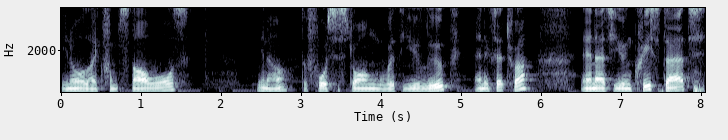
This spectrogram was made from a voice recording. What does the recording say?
You know, like from Star Wars, you know, the force is strong with you, Luke, and etc. And as you increase that,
